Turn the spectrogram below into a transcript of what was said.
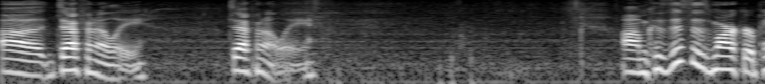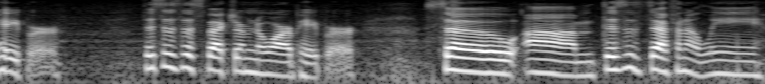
Uh, definitely. Definitely because um, this is marker paper. This is the Spectrum Noir paper. So um, this is definitely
